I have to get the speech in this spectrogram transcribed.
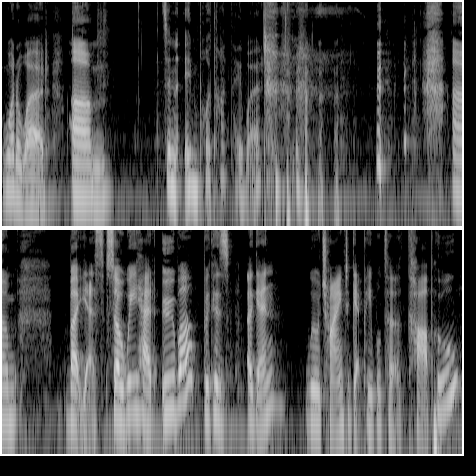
what a word! Um, it's an importante word. Um, but yes, so we had Uber because again, we were trying to get people to carpool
